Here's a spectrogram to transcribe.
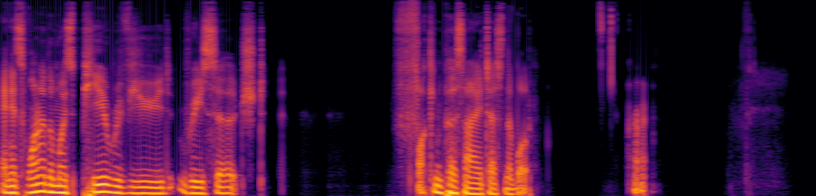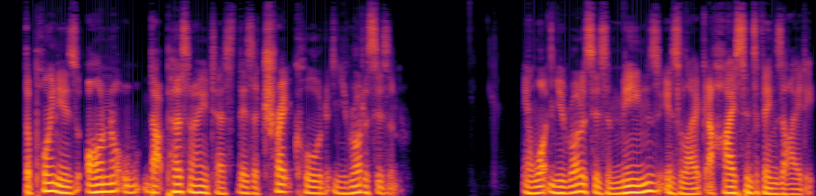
And it's one of the most peer reviewed, researched fucking personality tests in the world. Right. The point is, on that personality test, there's a trait called neuroticism. And what neuroticism means is like a high sense of anxiety.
